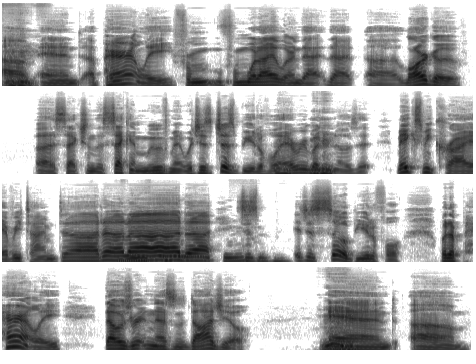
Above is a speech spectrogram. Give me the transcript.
um, mm-hmm. And apparently, from from what I learned, that that uh, Largo uh, section, the second movement, which is just beautiful, mm-hmm. everybody mm-hmm. knows it, makes me cry every time. Da da da da. It's just mm-hmm. it's just so beautiful. But apparently, that was written as an adagio, and um,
